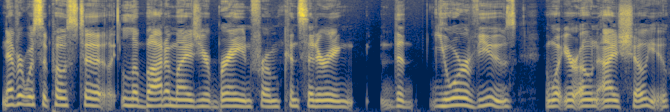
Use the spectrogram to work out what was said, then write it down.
never was supposed to lobotomize your brain from considering the your views and what your own eyes show you.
